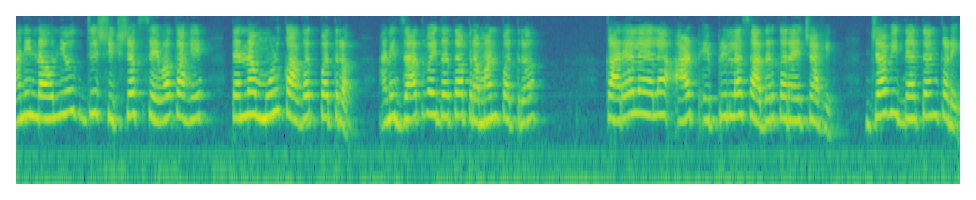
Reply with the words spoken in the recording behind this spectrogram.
आणि नवनियुक्त जे शिक्षक सेवक आहे त्यांना मूळ कागदपत्र आणि जात वैधता प्रमाणपत्र कार्यालयाला आठ एप्रिलला सादर करायचे आहेत ज्या विद्यार्थ्यांकडे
